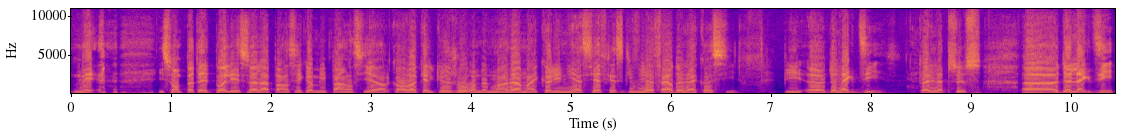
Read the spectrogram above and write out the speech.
mais ils sont peut-être pas les seuls à penser comme ils pensent. Il y a encore là quelques jours, on a demandé à Michael Ignatieff qu'est-ce qu'il voulait faire de l'ACOSI, puis euh, de l'ACDI, quel euh, de l'ACDI,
